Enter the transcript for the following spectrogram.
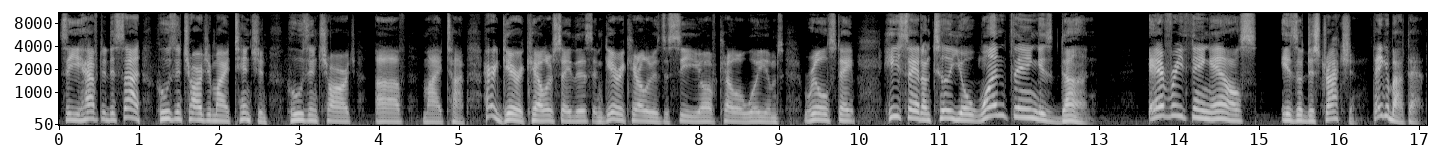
So you have to decide who's in charge of my attention, who's in charge of my time. I heard Gary Keller say this, and Gary Keller is the CEO of Keller Williams Real Estate. He said, Until your one thing is done, everything else is a distraction. Think about that.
